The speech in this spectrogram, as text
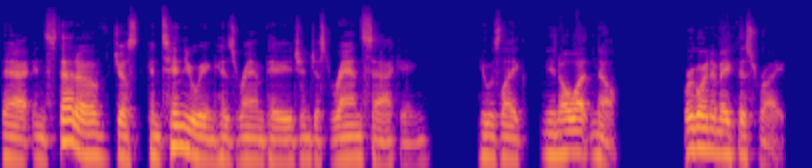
that instead of just continuing his rampage and just ransacking, he was like, you know what? No, we're going to make this right.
